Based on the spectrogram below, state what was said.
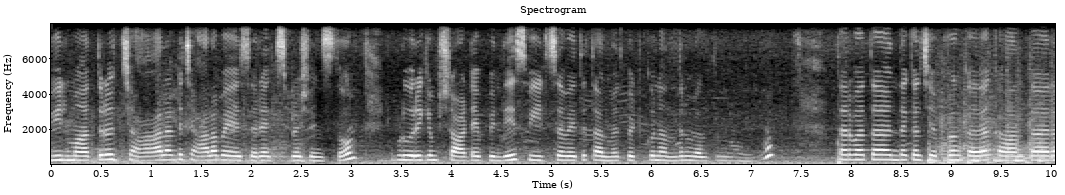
వీళ్ళు మాత్రం చాలా అంటే చాలా బాగా చేశారు ఎక్స్ప్రెషన్స్తో ఇప్పుడు ఊరేగింపు స్టార్ట్ అయిపోయింది. స్వీట్స్ అవి అయితే తల మీద పెట్టుకుని అందరం వెళ్తున్నాము. తర్వాత ఇందాక చెప్పాం కదా కాంతార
